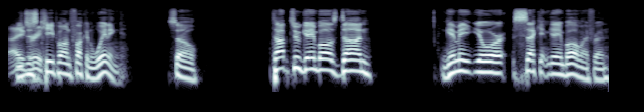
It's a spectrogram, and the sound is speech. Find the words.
I you agree. just keep on fucking winning. So, top two game balls done. Give me your second game ball, my friend.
